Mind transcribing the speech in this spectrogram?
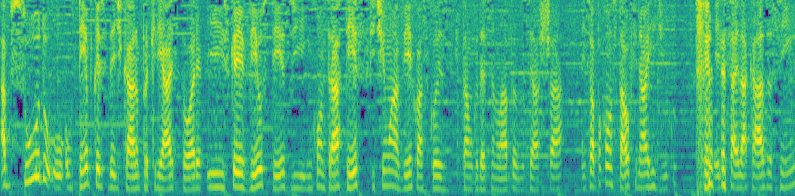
absurdo o, o tempo que eles se dedicaram para criar a história e escrever os textos e encontrar textos que tinham a ver com as coisas que estavam acontecendo lá para você achar. E só pra constar, o final é ridículo. ele sai da casa assim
